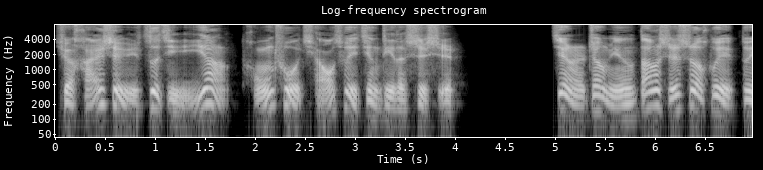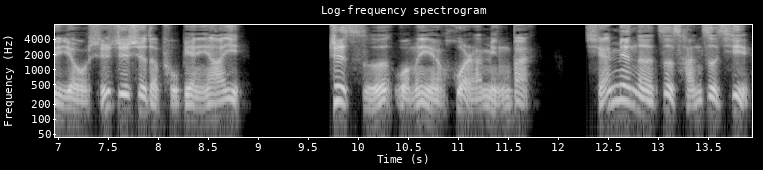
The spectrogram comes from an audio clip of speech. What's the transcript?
却还是与自己一样同处憔悴境地的事实，进而证明当时社会对有识之士的普遍压抑。至此，我们也豁然明白，前面的自残自弃。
